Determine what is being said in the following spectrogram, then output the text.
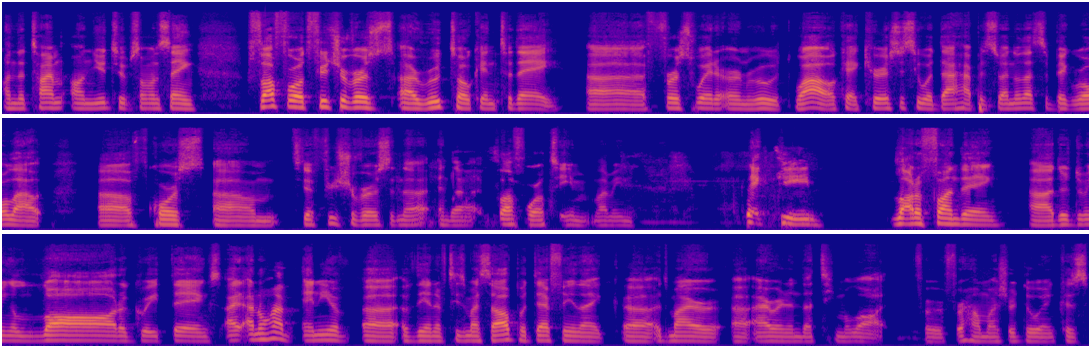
on the time on YouTube someone saying FLUF World Futureverse uh, root token today. Uh, first way to earn root. Wow. Okay. Curious to see what that happens. So I know that's a big rollout Uh, of course, um, to the Futureverse and the and the FLUF World team. I mean, big team, a lot of funding. Uh, they're doing a lot of great things. I, I don't have any of uh, of the NFTs myself, but definitely like uh, admire uh, Aaron and that team a lot for for how much they're doing because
